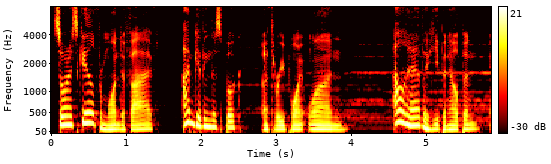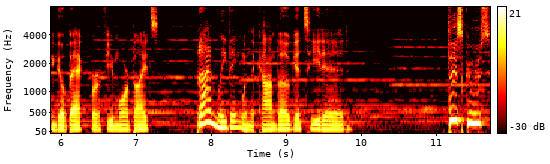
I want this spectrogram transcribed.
So, on a scale from 1 to 5, I'm giving this book a 3.1. I'll have a heapin' helpin' and go back for a few more bites, but I'm leaving when the convo gets heated. This goose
